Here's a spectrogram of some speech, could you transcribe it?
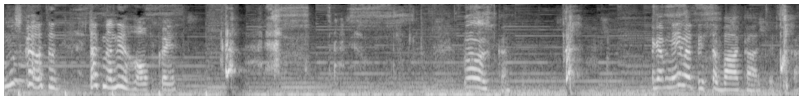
Мушка оце так на них гавкає. Мушка. Рівнива ти собака, цицька.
